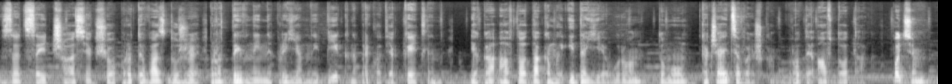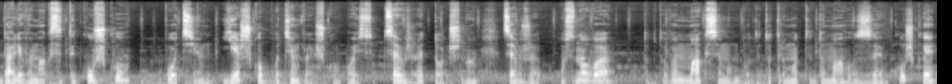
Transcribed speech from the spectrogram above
за цей час, якщо проти вас дуже противний, неприємний пік, наприклад, як Кейтлін, яка автоатаками і дає урон, тому качається вешка проти автоатак. Потім далі ви максите кушку, потім єшку, потім вешку. Ось це вже точно. Це вже основа. Тобто ви максимум будете отримувати домагу з кушки,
